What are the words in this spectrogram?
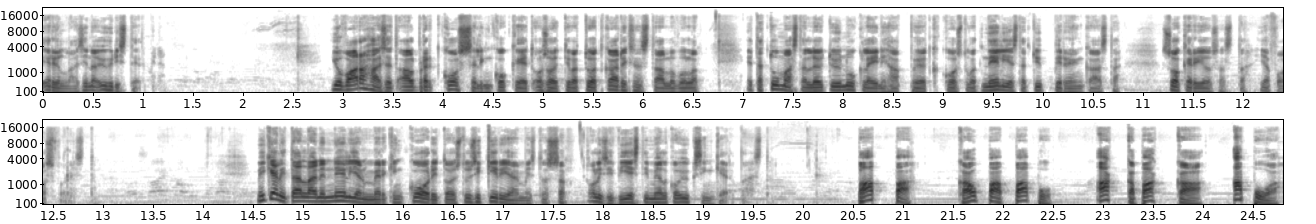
erilaisina yhdistelminä. Jo varhaiset Albert Kosselin kokeet osoittivat 1800-luvulla, että tumasta löytyy nukleinihappoja, jotka koostuvat neljästä typpirenkaasta, sokeriosasta ja fosforista. Mikäli tällainen neljän merkin koodi toistuisi kirjaimistossa, olisi viesti melko yksinkertaista. Pappa, kauppaa papu, akka pakkaa, apua.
